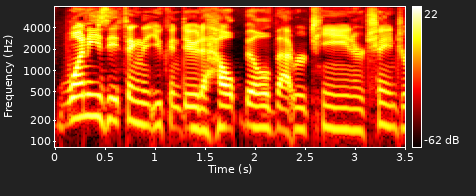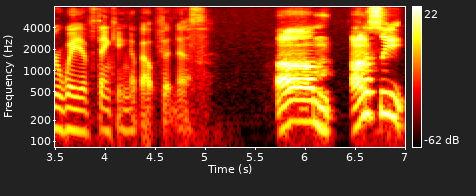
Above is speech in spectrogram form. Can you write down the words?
one easy thing that you can do to help build that routine or change your way of thinking about fitness? Um, honestly,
